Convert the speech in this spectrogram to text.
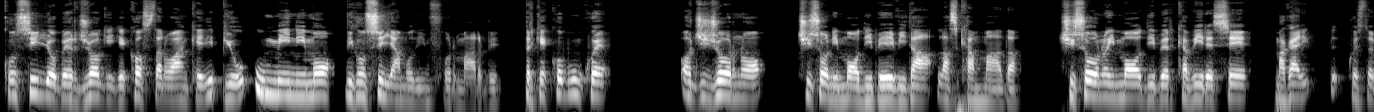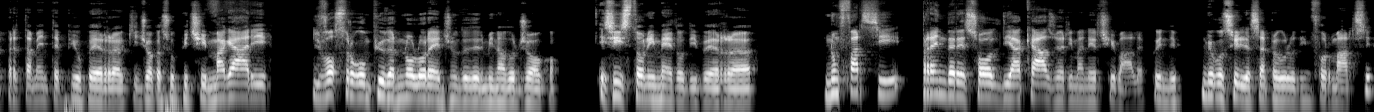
consiglio per giochi che costano anche di più, un minimo vi consigliamo di informarvi, perché comunque oggigiorno ci sono i modi per evitare la scammata, ci sono i modi per capire se magari, questo è prettamente più per chi gioca su PC, magari il vostro computer non lo regge un determinato gioco. Esistono i metodi per eh, non farsi prendere soldi a caso e rimanerci male, quindi il mio consiglio è sempre quello di informarsi.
